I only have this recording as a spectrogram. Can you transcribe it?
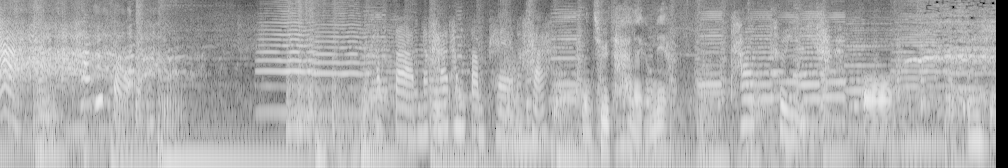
อะท่าที่สองทำตามนะคะทำตามแพรนะคะ มันชื่อท่าอะไรครับเนี่ย ท่าทรีค่ะ อ๋อดู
